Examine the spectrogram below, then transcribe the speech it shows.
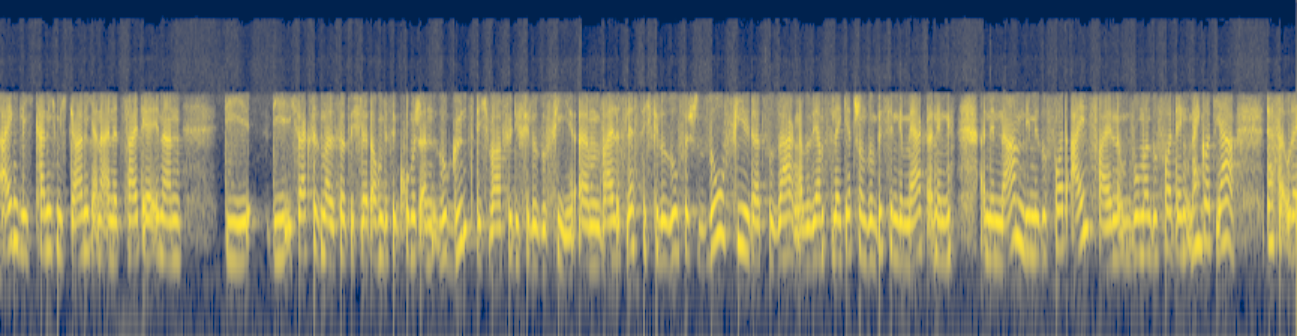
eigentlich kann ich mich gar nicht an eine Zeit erinnern, die die, ich sage es jetzt mal, das hört sich vielleicht auch ein bisschen komisch an, so günstig war für die Philosophie, ähm, weil es lässt sich philosophisch so viel dazu sagen. Also Sie haben es vielleicht jetzt schon so ein bisschen gemerkt an den, an den Namen, die mir sofort einfallen, wo man sofort denkt, mein Gott, ja, das, oder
